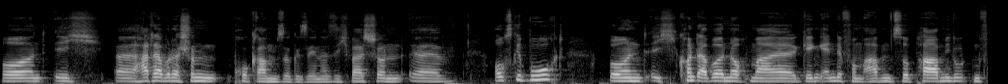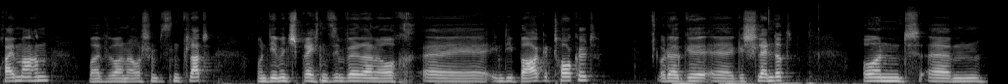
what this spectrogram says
und ich äh, hatte aber da schon ein Programm so gesehen. Also ich war schon äh, ausgebucht und ich konnte aber noch mal gegen Ende vom Abend so ein paar Minuten freimachen, weil wir waren auch schon ein bisschen platt und dementsprechend sind wir dann auch äh, in die Bar getorkelt oder ge, äh, geschlendert und ähm,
